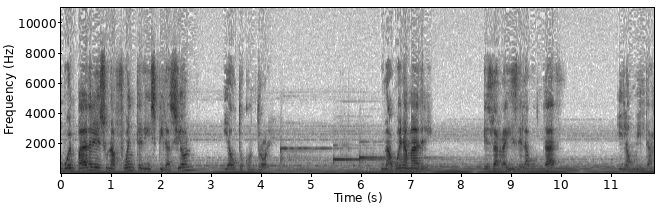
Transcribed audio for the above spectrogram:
Un buen padre es una fuente de inspiración y autocontrol. Una buena madre es la raíz de la bondad y la humildad.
